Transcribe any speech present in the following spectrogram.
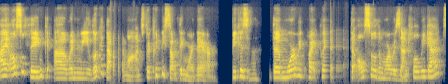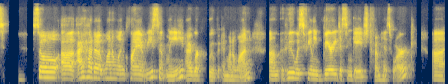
i also think uh, when we look at that want there could be something more there because yeah. the more we quite quit the also the more resentful we get so uh, I had a one-on-one client recently. I work group in one-on-one um, who was feeling very disengaged from his work uh,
